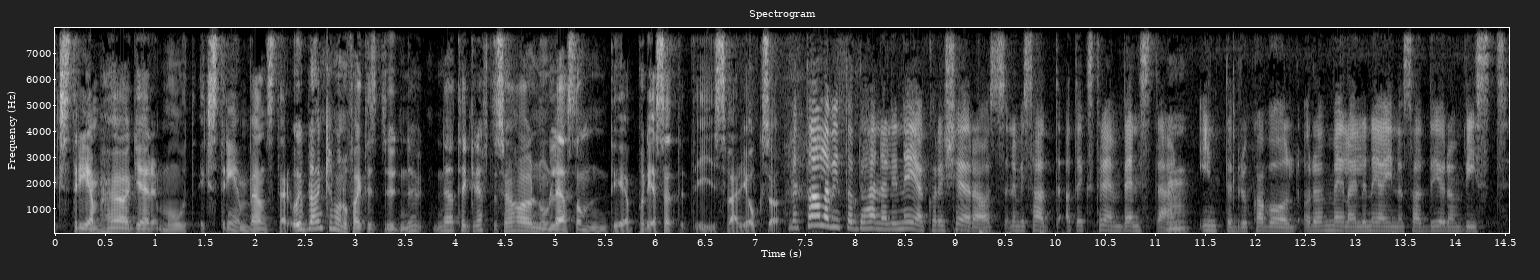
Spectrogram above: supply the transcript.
extremhöger mot extremvänster. Och ibland kan man nog faktiskt, nu när jag tänker efter så har jag nog läst om det på det sättet i Sverige också. Men talar vi inte om det här när Linnea korrigerade oss, när vi sa att, att extrem vänster Mm. inte brukar våld, och då mejlade Linnea in och sa att det gör de visst,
